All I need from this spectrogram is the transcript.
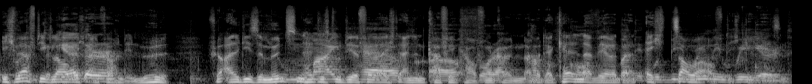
ich werfe die, glaube ich, einfach in den Müll. Für all diese Münzen hättest du dir vielleicht einen Kaffee uh, kaufen können, aber der Kellner wäre dann echt sauer auf dich gewesen.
